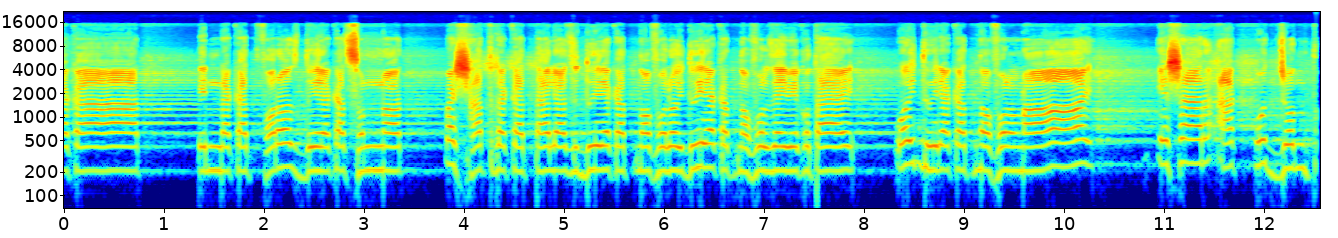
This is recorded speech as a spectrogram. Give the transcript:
রাকাত, তিন রাকাত ফরজ, দুই রাকাত সুন্নত, বা সাত রাকাত, তাহলে আজ দুই রাকাত নফল, ওই দুই রাকাত নফল যাইবে কোথায়? ওই দুই রাকাত নফল নয়, এশার আগ পর্যন্ত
